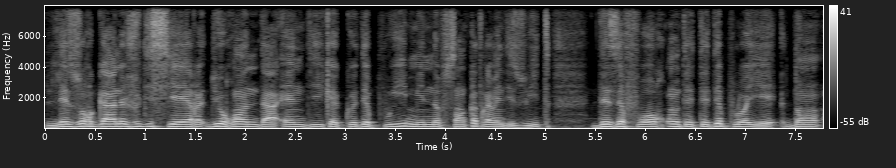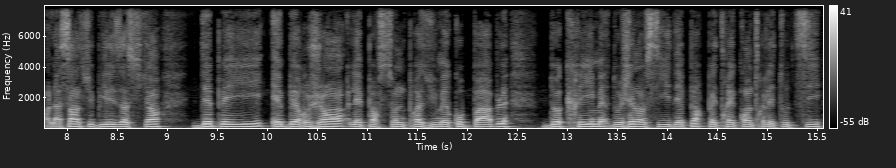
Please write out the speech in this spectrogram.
Les organes judiciaires du Rwanda indiquent que depuis 1998, des efforts ont été déployés dans la sensibilisation des pays hébergeant les personnes présumées coupables de crimes de génocide perpétrés contre les Tutsis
